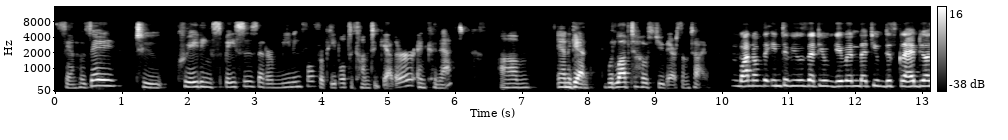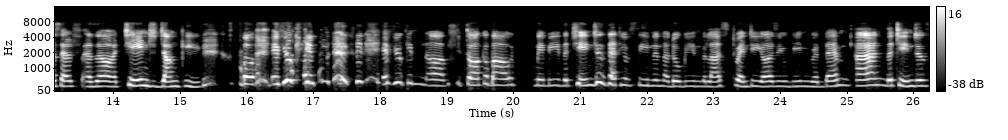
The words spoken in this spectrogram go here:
san jose to creating spaces that are meaningful for people to come together and connect. Um, and again, would love to host you there sometime. One of the interviews that you've given that you've described yourself as a change junkie. So if you can, if you can uh, talk about maybe the changes that you've seen in Adobe in the last 20 years you've been with them and the changes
